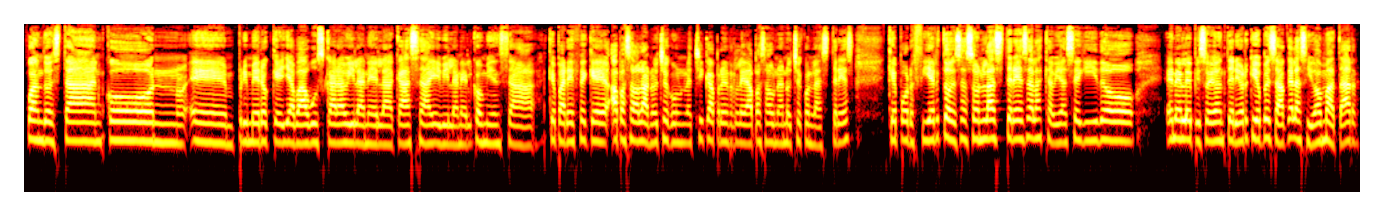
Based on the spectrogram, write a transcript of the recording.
Cuando están con, eh, primero que ella va a buscar a Villanelle a casa y Villanelle comienza, que parece que ha pasado la noche con una chica, pero en realidad ha pasado una noche con las tres, que por cierto, esas son las tres a las que había seguido en el episodio anterior que yo pensaba que las iba a matar.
